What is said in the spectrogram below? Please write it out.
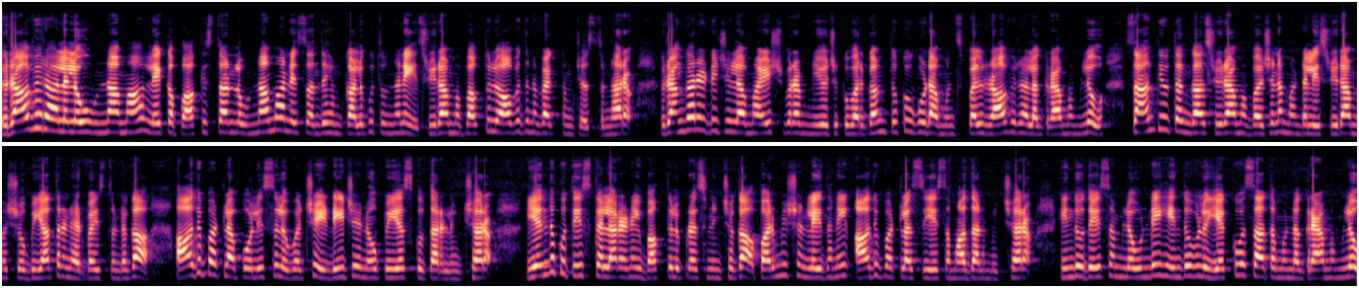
రావిరాలలో ఉన్నామా లేక పాకిస్తాన్లో ఉన్నామా అనే సందేహం కలుగుతుందని శ్రీరామ భక్తులు ఆవేదన వ్యక్తం చేస్తున్నారు. రంగారెడ్డి జిల్లా మహేశ్వరం నియోజకవర్గం తుకుగూడ మున్సిపల్ రావిరాల గ్రామంలో శాంతియుతంగా శ్రీరామ భజన మండలి శ్రీరామ శోభయాత్ర నిర్వహిస్తుండగా ఆదిపట్ల పోలీసులు వచ్చి డీజేను పిఎస్కు తరలించారు. ఎందుకు తీసుకెళ్ళారని భక్తులు ప్రశ్నించగా పర్మిషన్ లేదని ఆదిపట్ల సీఏ సమాధానమిచ్చారు హిందూ దేశంలో ఉండి హిందువులు ఎక్కువ శాతం ఉన్న గ్రామంలో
